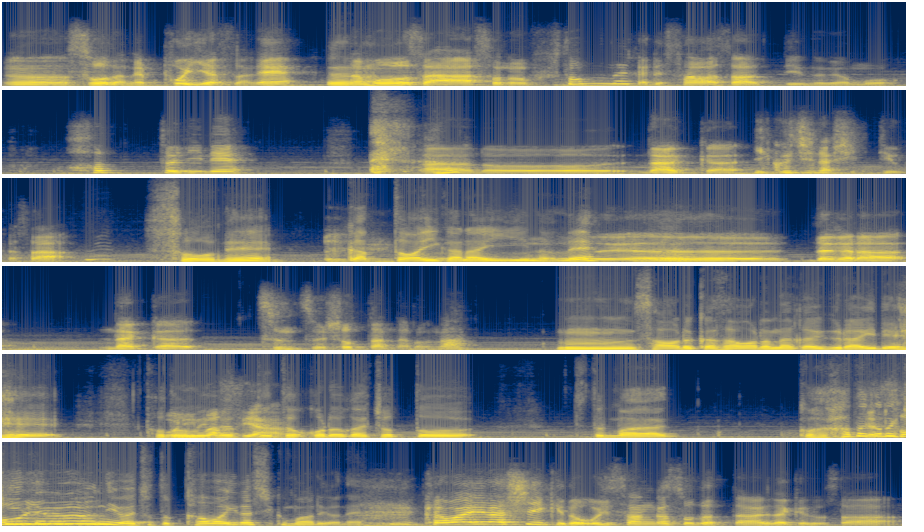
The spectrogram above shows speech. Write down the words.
うん、そうだね。ぽいやつだね。うんもうさ、その布団の中でサワサワっていうのがもう、本当にね、あのーなんか育児なしっていうかさ、そうねガッとはいかないのね、うんだから、なんか、ツンツンしとったんだろうな。うんうん触るか触らないかぐらいでとどめるってところがちょっとちょっとまあこう肌から聞いてる分にはちょっと可愛らしくもあるよね。可愛らしいけど、おじさんがそうだったらあれだけどさ、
